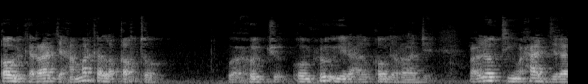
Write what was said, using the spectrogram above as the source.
qowlka raajixa marka la qabto waa xujo oo muxuu yihi cala alqowl araajix waxaad ogtihiin waxaa jira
